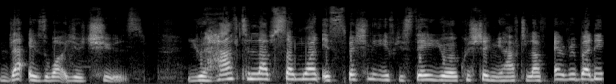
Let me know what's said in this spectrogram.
that is what you choose. You have to love someone, especially if you say you're a Christian, you have to love everybody,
